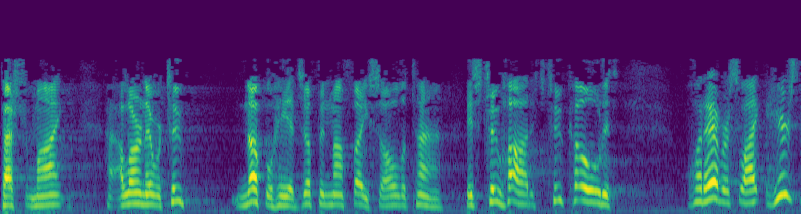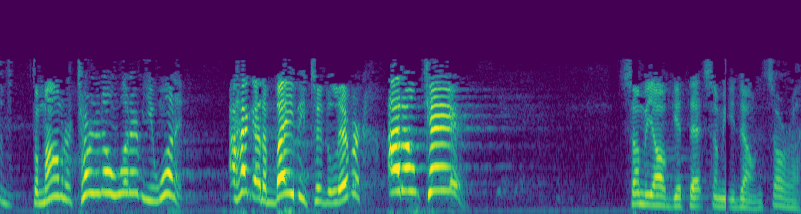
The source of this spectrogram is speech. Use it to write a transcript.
Pastor Mike. I learned there were two knuckleheads up in my face all the time. It's too hot. It's too cold. It's whatever. It's like, here's the thermometer. Turn it on whatever you want it. I got a baby to deliver. I don't care. Some of y'all get that. Some of you don't. It's all right.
